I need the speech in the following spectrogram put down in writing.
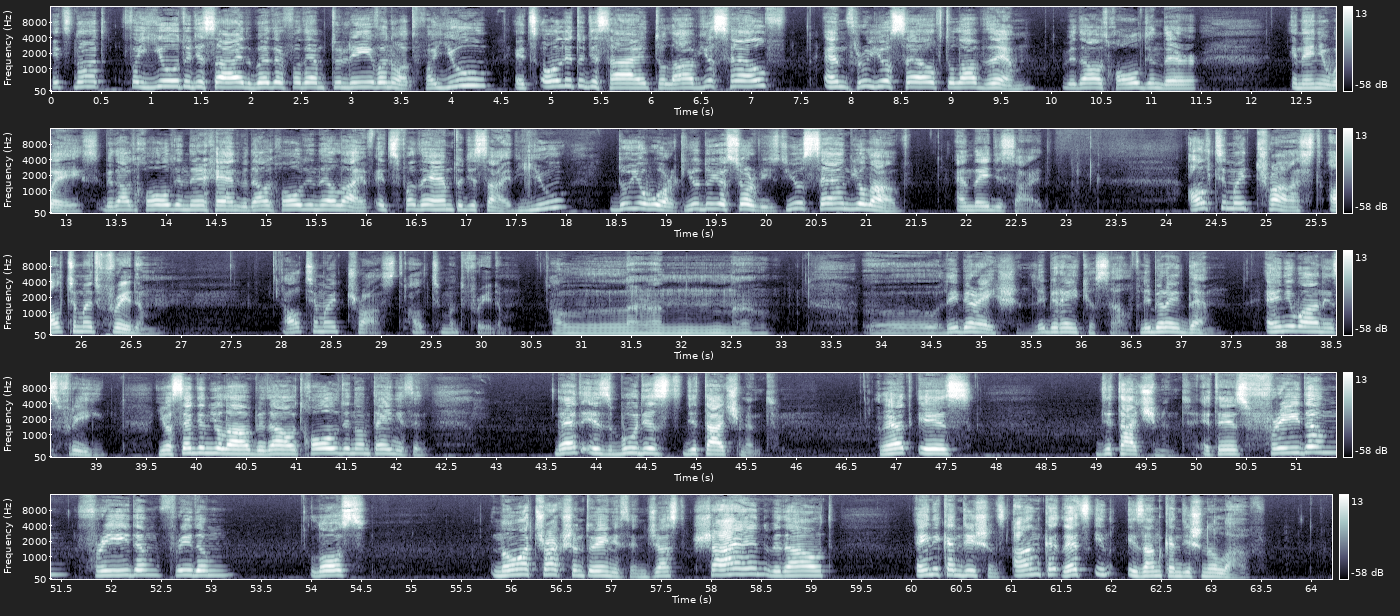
It's not for you to decide whether for them to live or not. For you, it's only to decide to love yourself and through yourself to love them without holding their in any ways, without holding their hand, without holding their life. It's for them to decide. You do your work, you do your service, you send your love, and they decide. Ultimate trust, ultimate freedom. Ultimate trust, ultimate freedom. Allah. Oh, liberation. Liberate yourself. Liberate them. Anyone is free. You're sending your love without holding on to anything. That is Buddhist detachment. That is detachment. It is freedom, freedom, freedom, loss, no attraction to anything, just shine without any conditions. Unco- that's in, is unconditional love.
